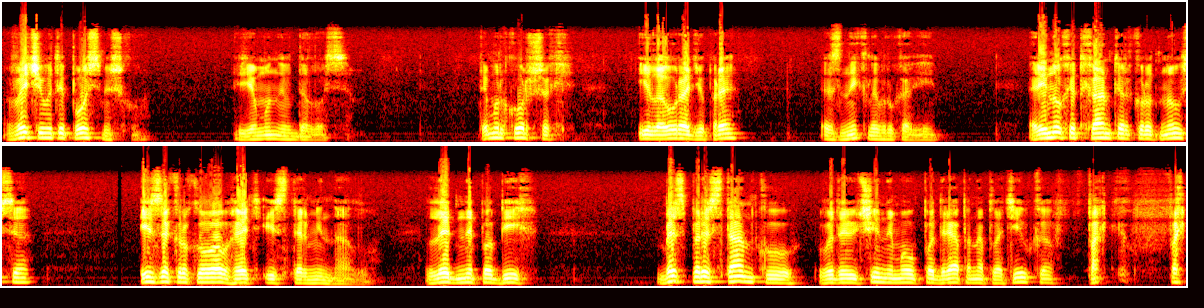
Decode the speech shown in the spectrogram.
Вичувати посмішку йому не вдалося. Тимур Коршах і Лаура Дюпре зникли в рукаві. Ріно Хетхантер крутнувся і закрокував геть із терміналу. Ледь не побіг, без перестанку, видаючи, немов подряпана платівка, fuck, fuck,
